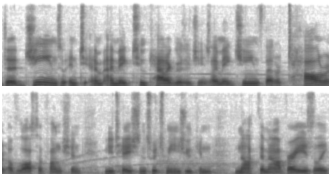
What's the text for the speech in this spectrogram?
the genes, into, I make two categories of genes. I make genes that are tolerant of loss of function mutations, which means you can knock them out very easily,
